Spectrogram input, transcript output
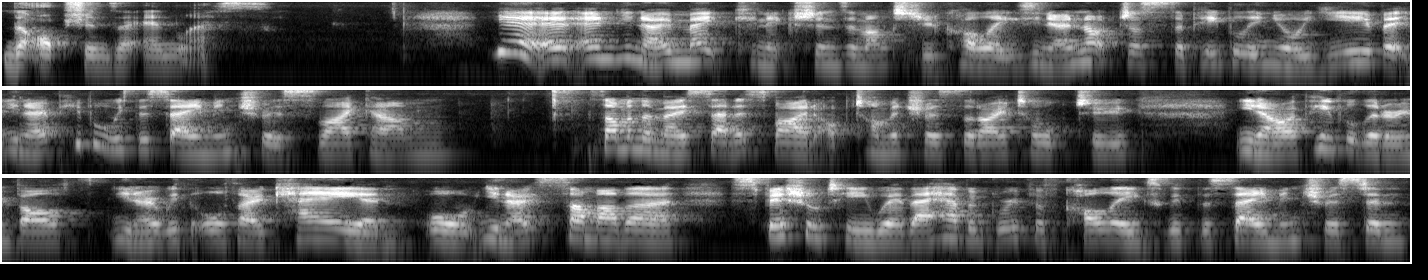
the options are endless. Yeah, and, and, you know, make connections amongst your colleagues. You know, not just the people in your year, but you know, people with the same interests. Like um, some of the most satisfied optometrists that I talk to, you know, are people that are involved, you know, with Ortho K and or you know some other specialty where they have a group of colleagues with the same interest, and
